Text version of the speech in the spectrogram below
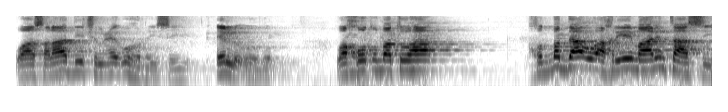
waa salaadii jumce u horreysay ee la oogo. Wa khubatuhaa khudbaddaa uu akhriyey maalintaasi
